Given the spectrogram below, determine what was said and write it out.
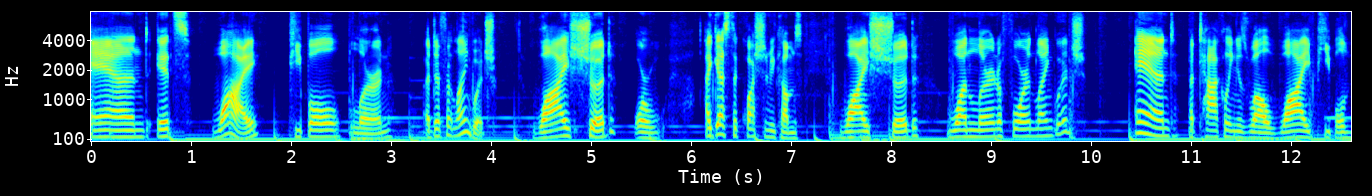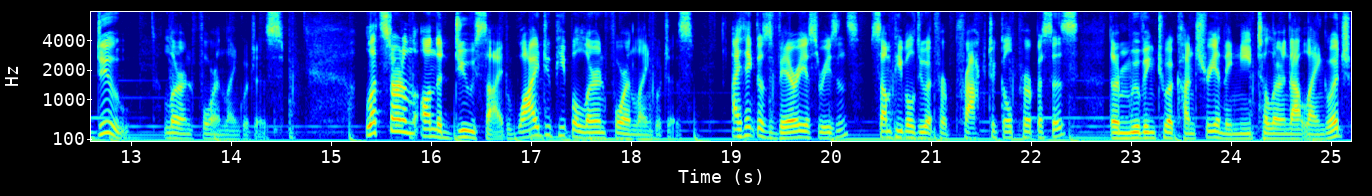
and it's why people learn a different language. Why should or I guess the question becomes why should one learn a foreign language? And a tackling as well why people do learn foreign languages. Let's start on, on the do side. Why do people learn foreign languages? I think there's various reasons. Some people do it for practical purposes. They're moving to a country and they need to learn that language,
